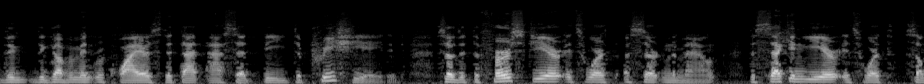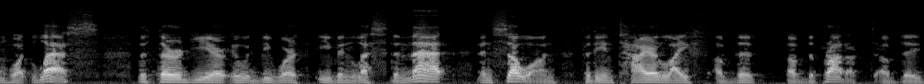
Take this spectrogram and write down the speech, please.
the, the government requires that that asset be depreciated so that the first year it's worth a certain amount the second year it's worth somewhat less the third year it would be worth even less than that and so on for the entire life of the of the product of the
